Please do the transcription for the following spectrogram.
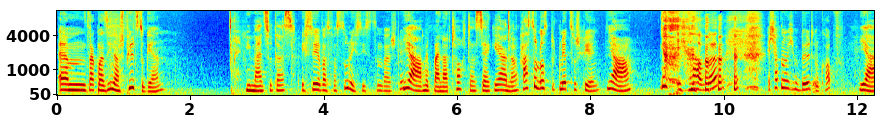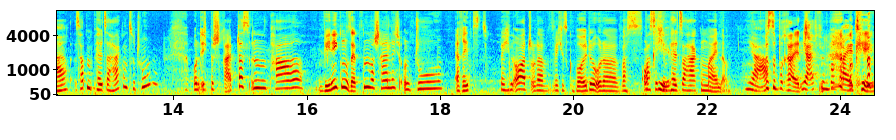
Ähm, sag mal, Sina, spielst du gern? Wie meinst du das? Ich sehe was, was du nicht siehst zum Beispiel. Ja, mit meiner Tochter sehr gerne. Hast du Lust, mit mir zu spielen? Ja. Ich habe, ich habe nämlich ein Bild im Kopf ja. Es hat mit Pelzerhaken zu tun und ich beschreibe das in ein paar wenigen Sätzen wahrscheinlich und du errätst, welchen Ort oder welches Gebäude oder was, okay. was ich in Pelzerhaken meine. Ja. Bist du bereit? Ja, ich bin bereit. Okay.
